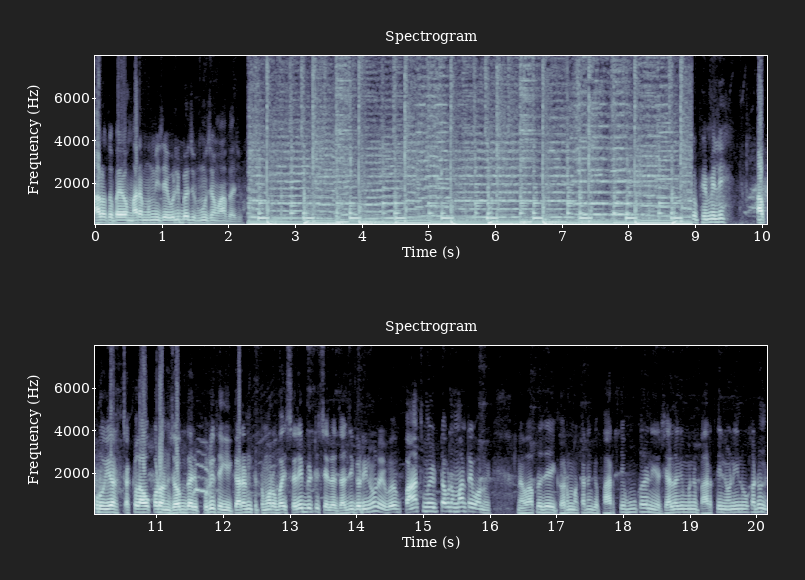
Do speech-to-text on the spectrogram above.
હાલો તો ભાઈ હવે મારા મમ્મી જાય ઓલી બાજુ હું જમા આ બાજુ. તો ફેમિલી આપણું યાર ચકલા ઓકળવાની જવાબદારી પૂરી થઈ ગઈ. કારણ કે તમારો ભાઈ સેલિબ્રિટી છે એટલે જાજી ઘડી ન રહી. પાંચ મિનિટ તો આપણે માટે રહેવાનું ને હવે આપણે જઈએ ઘરમાં કારણ કે ભારતી શું કરે ને યાર જ્યાં લગી મને ભારતી નણી નો કાઢું ને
